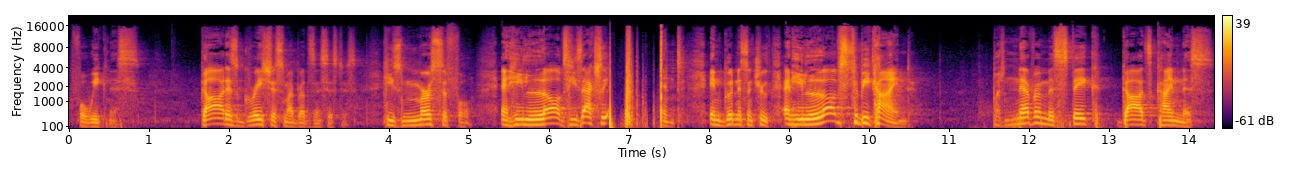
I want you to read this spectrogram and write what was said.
for weakness. God is gracious, my brothers and sisters. He's merciful and He loves, He's actually in goodness and truth, and He loves to be kind. But never mistake God's kindness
